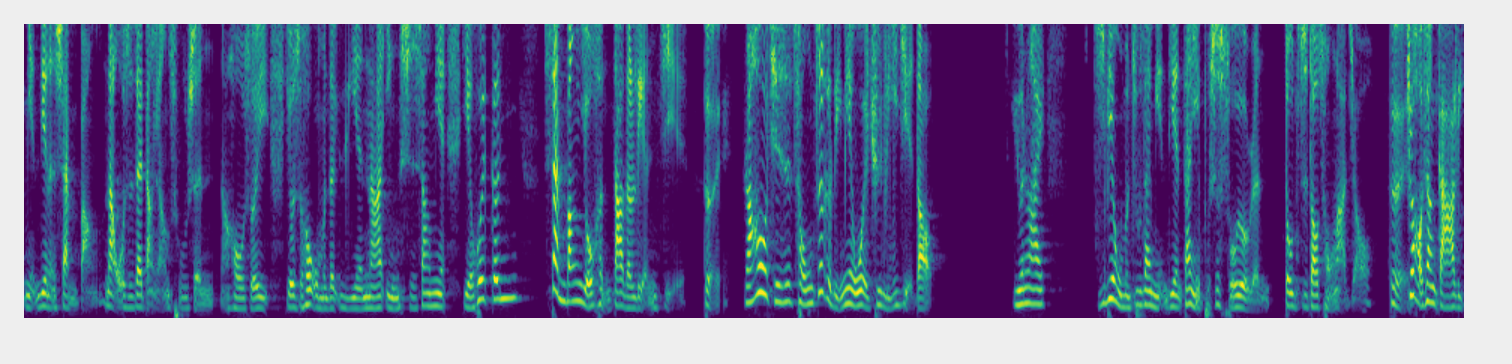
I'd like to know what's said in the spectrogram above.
缅甸的善邦，那我是在党阳出生，然后所以有时候我们的语言啊、饮食上面也会跟善邦有很大的连结。对，然后其实从这个里面我也去理解到，原来即便我们住在缅甸，但也不是所有人都知道葱辣椒。对，就好像咖喱，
